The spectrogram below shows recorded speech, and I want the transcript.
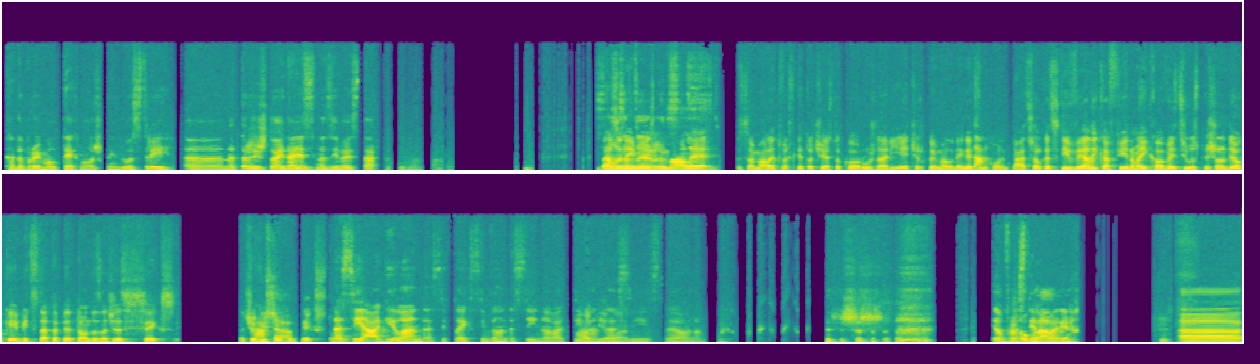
kada brojimo u tehnološkoj industriji. na tržištu, a i dalje se nazivaju startupima. Da, zanimljivo je male, za male tvrtke to često kao ružna riječ, jer koja ima negativnu konotaciju, ali kad si ti velika firma i kao već si uspješan, onda je ok biti startup jer to onda znači da si seksi. Znači ovisi o kontekstu. Da si agilan, da si fleksibilan, da si inovativan, agilan. da si sve ono. Oprosti, Marija. Uh,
